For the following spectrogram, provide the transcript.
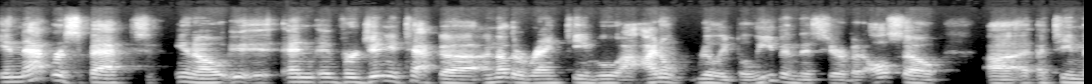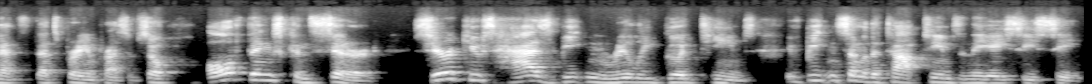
in that respect, you know, and, and Virginia Tech, uh, another ranked team who I don't really believe in this year, but also uh, a team that's that's pretty impressive. So all things considered, Syracuse has beaten really good teams. They've beaten some of the top teams in the ACC,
